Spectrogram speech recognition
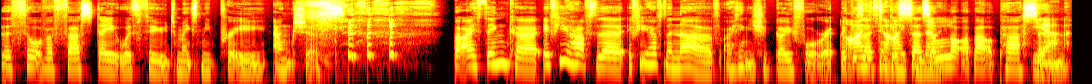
the thought of a first date with food makes me pretty anxious. but I think uh, if you have the if you have the nerve, I think you should go for it because I I, think th- it I says a lot about a person. Yeah.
